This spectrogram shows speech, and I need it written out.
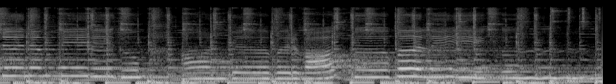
जनम् आण्ड् वा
